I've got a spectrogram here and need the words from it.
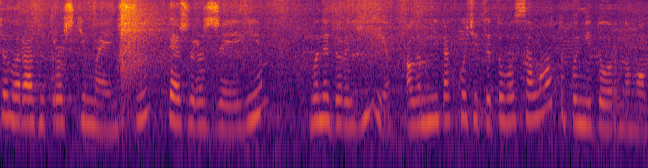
цього разу трошки менші, теж рожеві. Вони дорогі, але мені так хочеться того салату помідорного.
